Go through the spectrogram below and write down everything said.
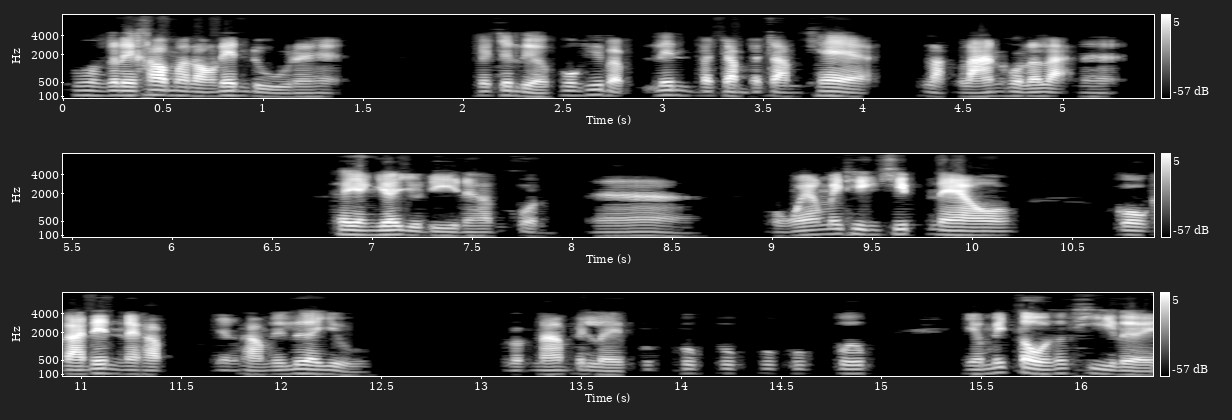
ทุกคนก็เลยเข้ามาลองเล่นดูนะฮะก็จะเหลือพวกที่แบบเล่นประจำประจำแค่หลักล้านคนแล้วล่ะนะฮะก็ยังเยอะอยู่ดีนะครับคนอ่าผมก็ยังไม่ทิ้งคลิปแนวโกการ์เด้นนะครับ ยังทำเรื่อยๆอยู่รดน้ำไปเลยปุ๊บปุ๊บปุ๊บปุ๊บปุ๊บปุ๊บ ยังไม่โตสักทีเลย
